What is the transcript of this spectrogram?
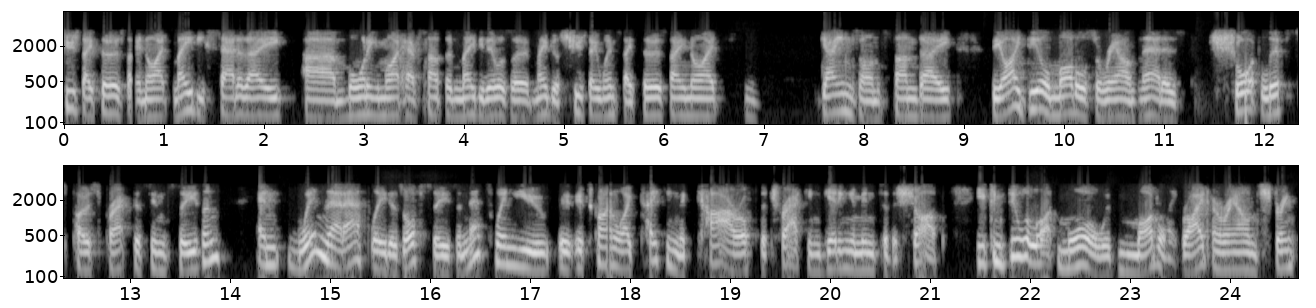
Tuesday, Thursday night, maybe Saturday uh, morning might have something. Maybe there was a maybe it was Tuesday, Wednesday, Thursday night games on Sunday. The ideal models around that is short lifts post practice in season And when that athlete is off season, that's when you, it's kind of like taking the car off the track and getting him into the shop. You can do a lot more with modeling, right, around strength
